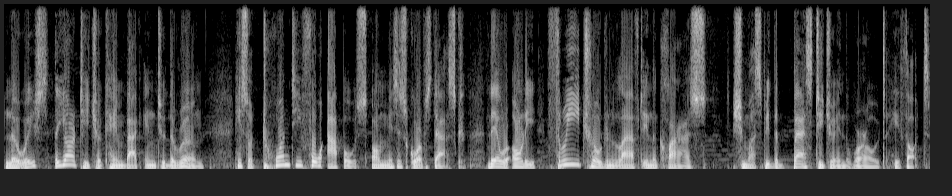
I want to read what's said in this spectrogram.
Louis, the yard teacher, came back into the room. He saw 24 apples on Mrs. Gorf's desk. There were only three children left in the class. She must be the best teacher in the world, he thought.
